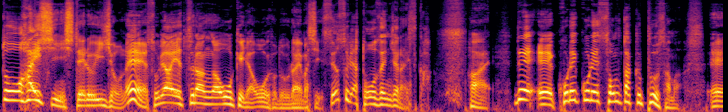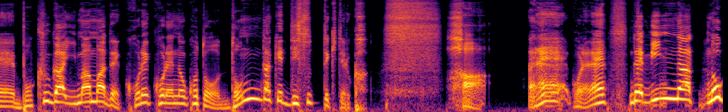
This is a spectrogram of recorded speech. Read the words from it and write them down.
ト配信してる以上ね、そりゃ閲覧が多ければ多いほど羨ましいですよ。そりゃ当然じゃないですか。はい。で、えー、これこれ忖度プー様。えー、僕が今までこれこれのことをどんだけディスってきてるか。はあ。ね、これね。で、みんな、ノッ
